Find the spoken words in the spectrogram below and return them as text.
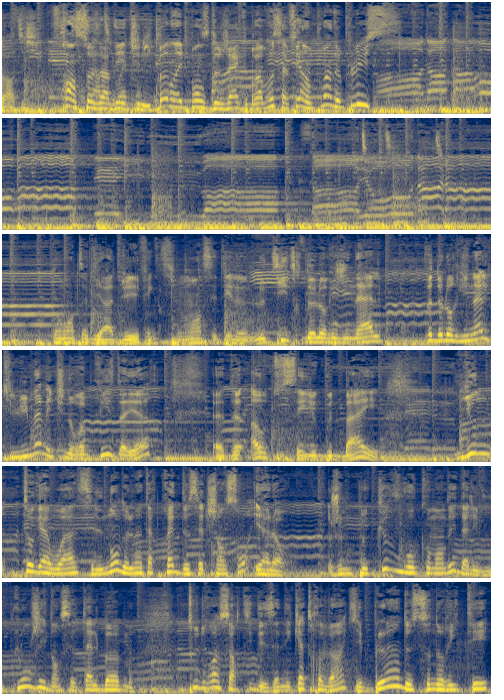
François Hardy. François Hardy est une bonne réponse de Jacques. Bravo, ça fait un point de plus. Comment te dire adieu Effectivement, c'était le, le titre de l'original, de l'original qui lui-même est une reprise d'ailleurs euh, de How to Say You Goodbye. Yun Togawa, c'est le nom de l'interprète de cette chanson. Et alors, je ne peux que vous recommander d'aller vous plonger dans cet album tout droit sorti des années 80 qui est plein de sonorités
